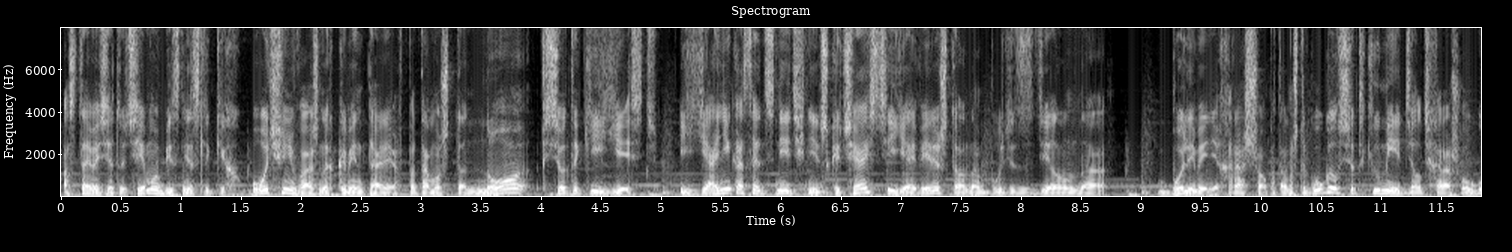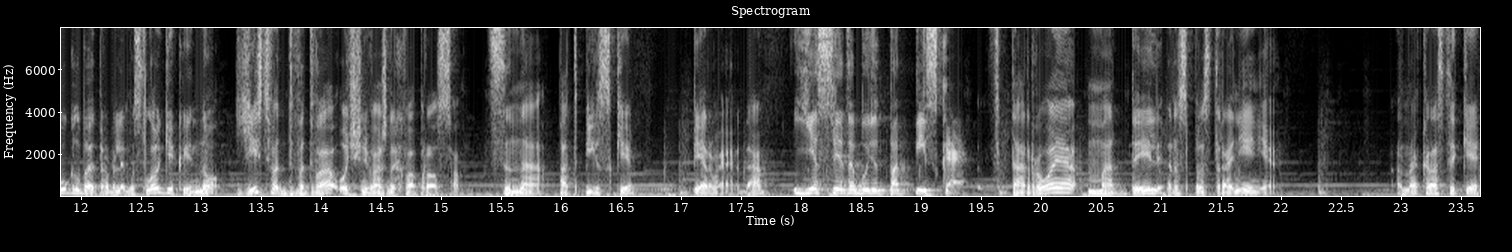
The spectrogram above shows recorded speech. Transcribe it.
оставить эту тему без нескольких очень важных комментариев, потому что «но» все-таки есть. И я не касается не технической части, я верю, что она будет сделана более-менее хорошо, потому что Google все-таки умеет делать хорошо. У Google бывают проблемы с логикой, но есть два, два очень важных вопроса. Цена подписки, первое, да? Если это будет подписка. Второе, модель распространения она как раз таки...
